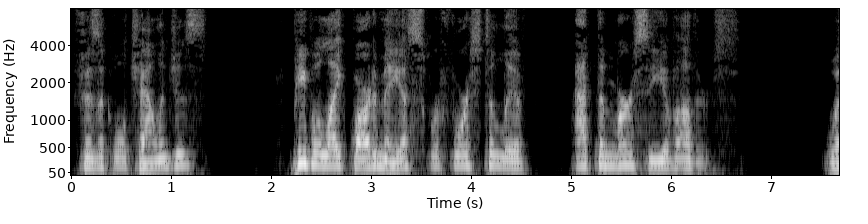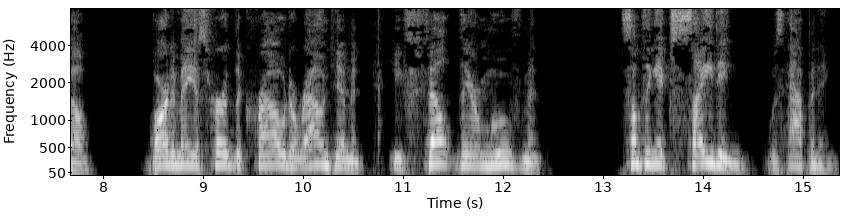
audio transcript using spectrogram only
physical challenges. People like Bartimaeus were forced to live at the mercy of others. Well, Bartimaeus heard the crowd around him and he felt their movement. Something exciting was happening.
